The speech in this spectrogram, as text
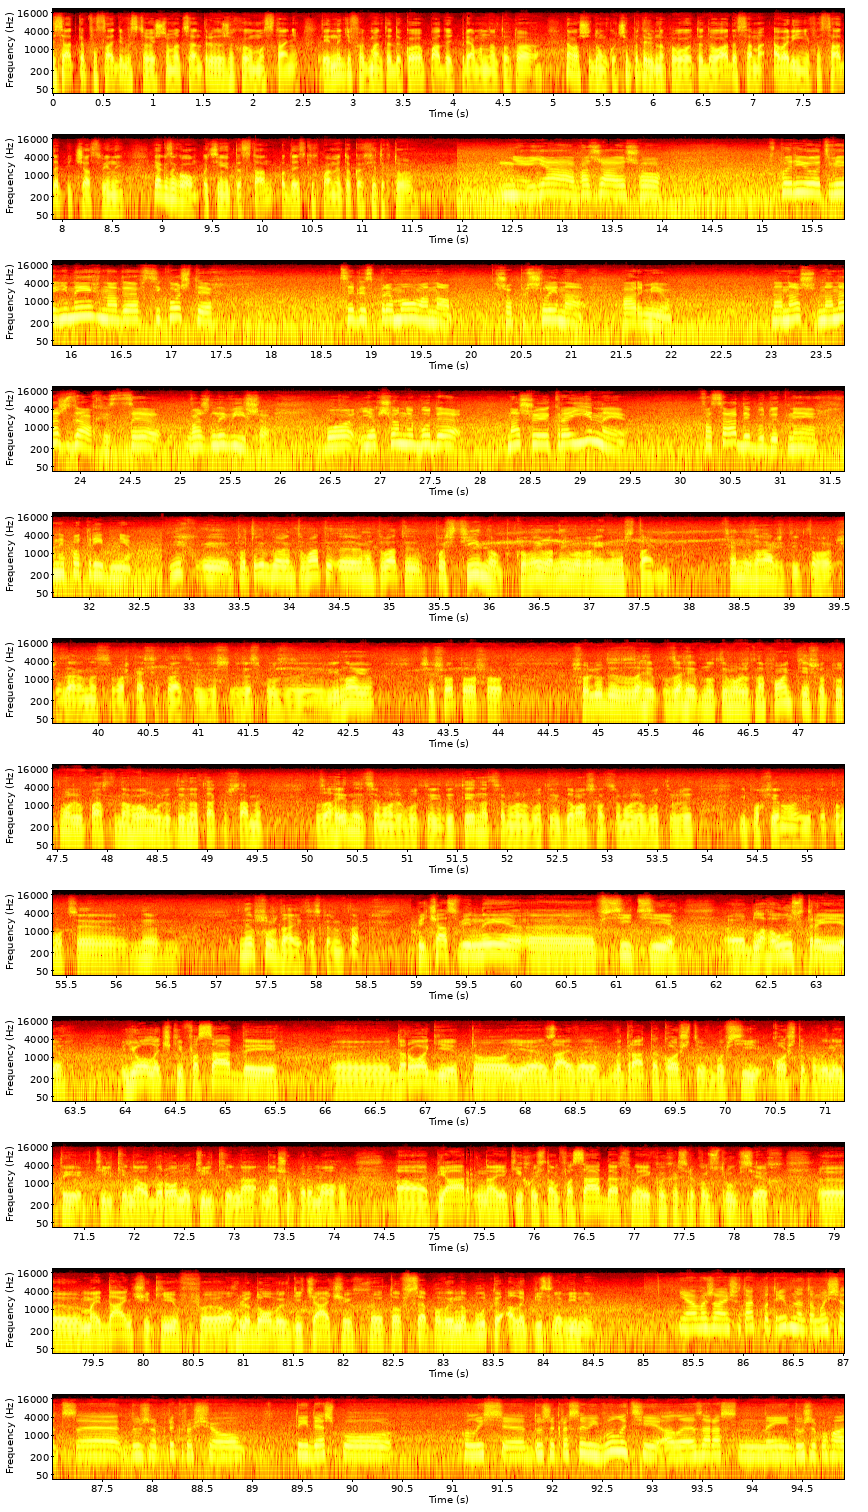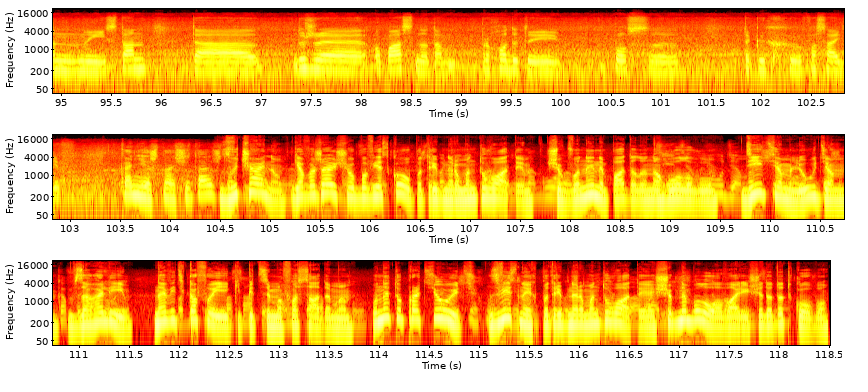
Десятки фасадів в історичному центрі в жахливому стані, та іноді фрагменти декору падають прямо на тротуари. На вашу думку, чи потрібно проводити до лади саме аварійні фасади під час війни? Як загалом оцінити стан одеських пам'яток архітектури? Ні, я вважаю, що в період війни треба всі кошти цілеспрямовано, щоб йшли на армію. На наш, на наш захист це важливіше. Бо якщо не буде нашої країни, фасади будуть не, не потрібні. Їх е, потрібно ремонтувати, е, ремонтувати постійно, коли вони в аварійному стані. Це не залежить від того, чи зараз у нас важка ситуація в зв'язку з війною, чи що, того, що, що люди загибнути можуть на фронті, що тут може впасти на голову людина також саме загине. Це може бути і дитина, це може бути і доросла, це може бути вже і похилого віку. Тому це не, не обсуждається, скажімо так. Під час війни е, всі ці е, благоустрої, йолочки, фасади, е, дороги то є зайва витрата коштів, бо всі кошти повинні йти тільки на оборону, тільки на нашу перемогу. А піар на якихось там фасадах, на якихось реконструкціях майданчиків, оглядових, дитячих, то все повинно бути, але після війни. Я вважаю, що так потрібно, тому що це дуже прикро, що ти йдеш по колись дуже красивій вулиці, але зараз в неї дуже поганий стан та дуже опасно там проходити повз е, таких фасадів. Звичайно, я вважаю, що обов'язково потрібно ремонтувати, щоб вони не падали на голову дітям, людям, взагалі, навіть кафе, які під цими фасадами. Вони то працюють. Звісно, їх потрібно ремонтувати, щоб не було аварій ще додатково.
